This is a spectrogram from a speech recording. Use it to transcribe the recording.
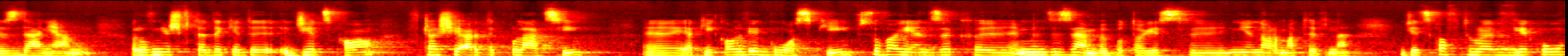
y, zdaniami. Również wtedy, kiedy dziecko w czasie artykulacji jakiejkolwiek głoski wsuwa język y, między zęby, bo to jest y, nienormatywne. Dziecko, które w wieku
